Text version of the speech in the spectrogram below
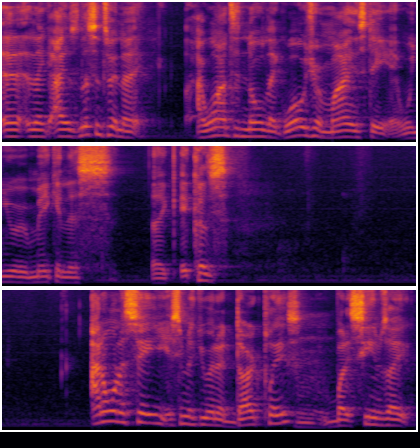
and, and, like I was listening to it, and I, I wanted to know like what was your mind state when you were making this, like it, because I don't want to say it seems like you're in a dark place, mm. but it seems like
